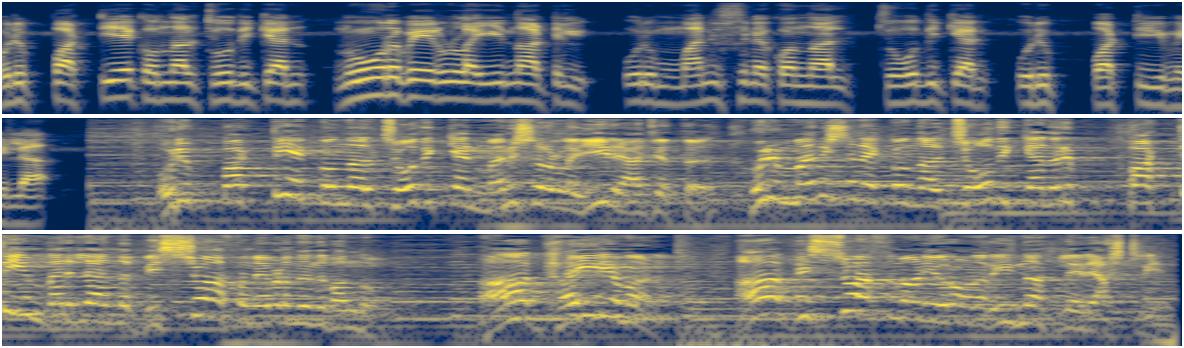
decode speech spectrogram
ഒരു പട്ടിയെ കൊന്നാൽ ചോദിക്കാൻ നൂറ് പേരുള്ള ഈ നാട്ടിൽ ഒരു മനുഷ്യനെ കൊന്നാൽ ചോദിക്കാൻ ഒരു പട്ടിയുമില്ല. ഒരു പട്ടിയെ കൊന്നാൽ ചോദിക്കാൻ മനുഷ്യരുള്ള ഈ രാജ്യത്ത് ഒരു മനുഷ്യനെ കൊന്നാൽ ചോദിക്കാൻ ഒരു പട്ടിയും വരില്ല എന്ന വിശ്വാസം എവിടെ നിന്ന് വന്നു? ആ ധൈര്യമാണ്. ആ വിശ്വാസമാണ് യുവർ ഓണർ ഈ നാട്ടിലെ രാഷ്ട്രീയം.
